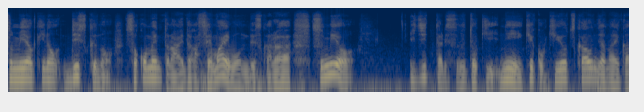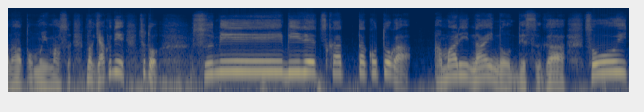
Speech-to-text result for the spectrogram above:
炭置きのディスクの底面との間が狭いもんですから、炭をいじったりするときに結構気を使うんじゃないかなと思います。まあ逆にちょっと炭火で使ったことがあまりないのですが、そういっ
